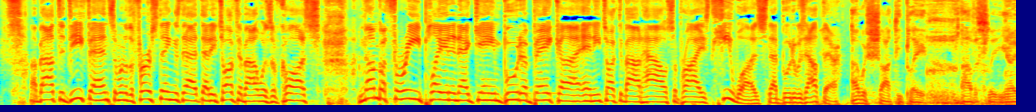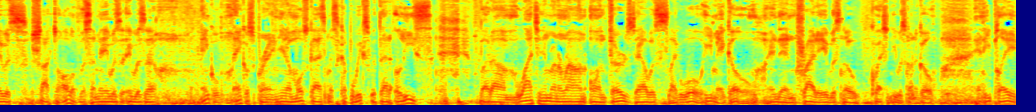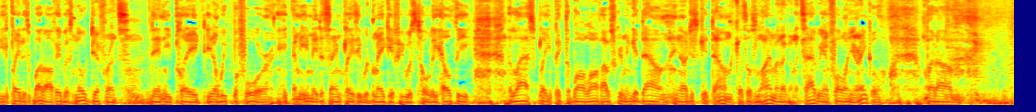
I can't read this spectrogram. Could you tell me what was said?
about the defense, and one of the first things that, that he talked about was, of course, number three playing in that game, Budda Baker, and he talked about how surprised he was that Budda was out there. I was shocked he played. Obviously, you know, it was shock to all of us. I mean, it was it was a ankle ankle sprain. You know, most guys miss a couple weeks with that at least. But um, watching him run around on Thursday, I was like, whoa, he may go. And then Friday, it was no question he was going to go. And he played. He played his butt off. It was no difference than he played, you know, week before. I mean, he made the same plays he would make if he was totally healthy. The last play, picked the ball off. I was screaming, get down. You know, just get down because those linemen are going to tackle you and fall on your ankle. But um,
